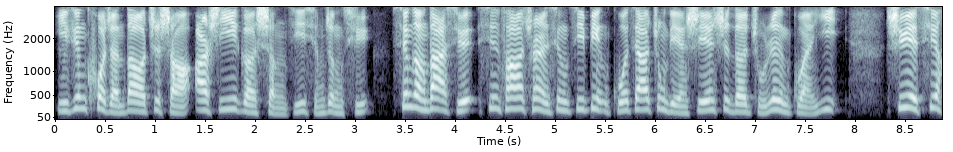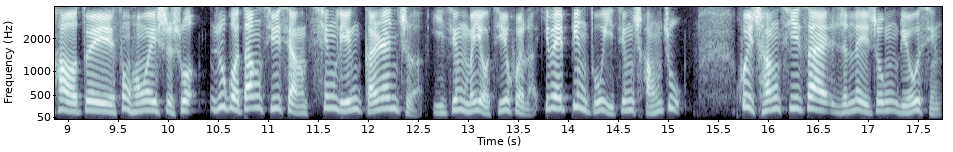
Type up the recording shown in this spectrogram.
已经扩展到至少二十一个省级行政区。香港大学新发传染性疾病国家重点实验室的主任管毅。十月七号对凤凰卫视说：“如果当局想清零感染者，已经没有机会了，因为病毒已经常驻，会长期在人类中流行，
